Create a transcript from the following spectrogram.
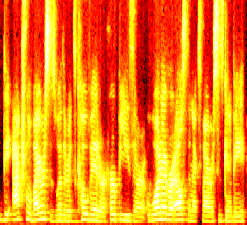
the actual viruses whether it's covid or herpes or whatever else the next virus is going to be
